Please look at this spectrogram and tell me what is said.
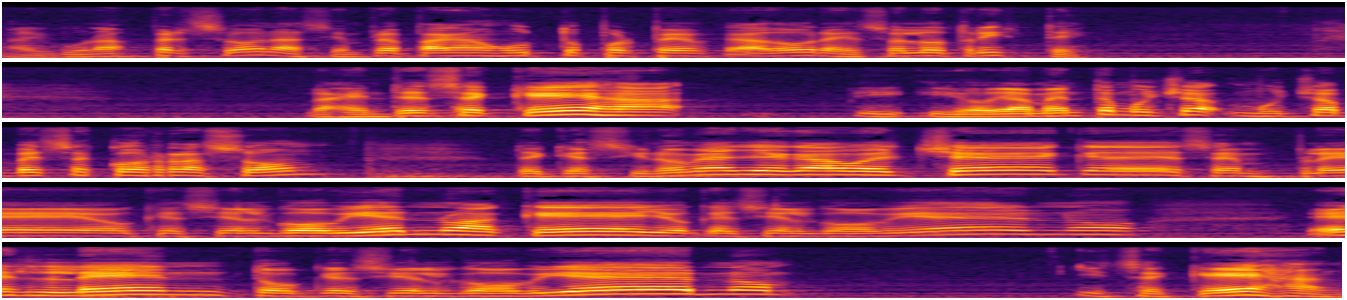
Algunas personas siempre pagan justo por pecadores, eso es lo triste. La gente se queja, y, obviamente muchas, muchas veces con razón, de que si no me ha llegado el cheque de desempleo, que si el gobierno aquello, que si el gobierno es lento, que si el gobierno... Y se quejan,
